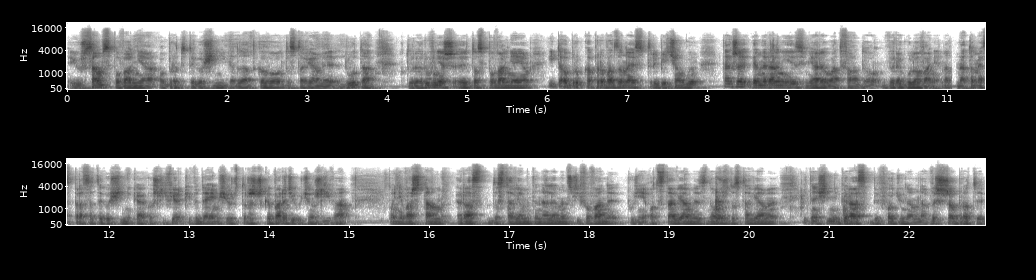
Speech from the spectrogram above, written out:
już sam spowalnia obroty tego silnika. Dodatkowo dostawiamy dłuta, które również y, to spowalniają i ta obróbka prowadzona jest w trybie ciągłym, także generalnie jest w miarę łatwa do wyregulowania. Na- Natomiast praca tego silnika jako szlifierki wydaje mi się już troszeczkę bardziej uciążliwa, ponieważ tam raz dostawiamy ten element szlifowany, później odstawiamy, znowuż dostawiamy i ten silnik raz by wchodził nam na wyższe obroty,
